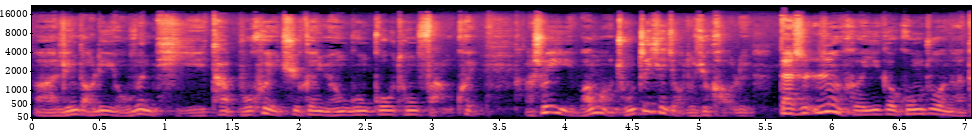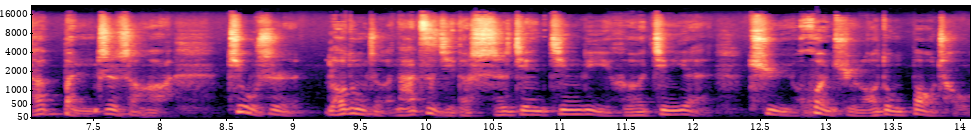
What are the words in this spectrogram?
啊领导力有问题，他不会去跟员工沟通反馈啊，所以往往从这些角度去考虑。但是任何一个工作呢，它本质上啊，就是劳动者拿自己的时间、精力和经验去换取劳动报酬，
